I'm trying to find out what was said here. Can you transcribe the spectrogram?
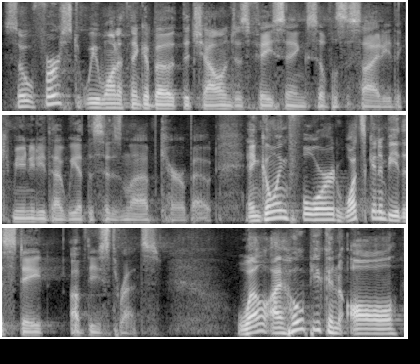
So first, we want to think about the challenges facing civil society, the community that we at the Citizen Lab care about. And going forward, what's going to be the state of these threats? Well, I hope you can all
